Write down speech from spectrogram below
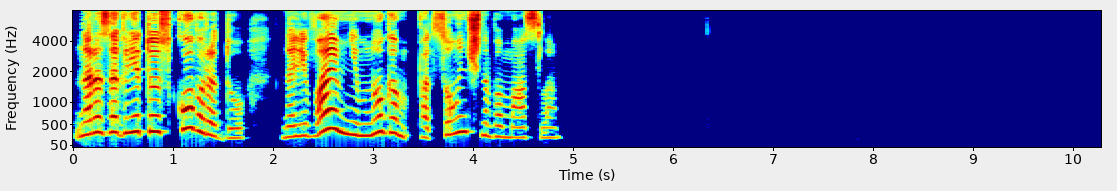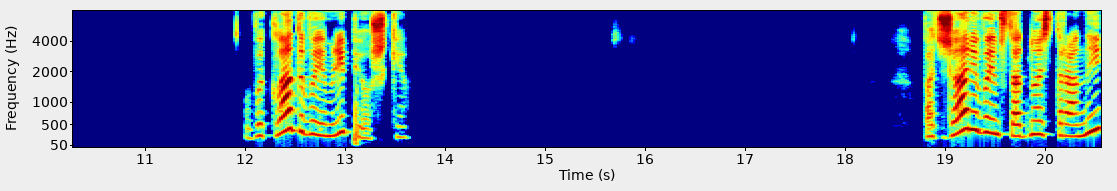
На разогретую сковороду наливаем немного подсолнечного масла. Выкладываем лепешки. Поджариваем с одной стороны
